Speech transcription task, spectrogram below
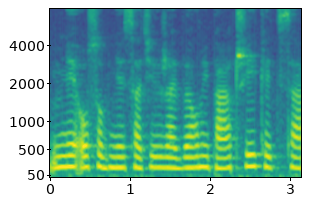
Mne osobne sa tiež aj veľmi páči, keď sa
